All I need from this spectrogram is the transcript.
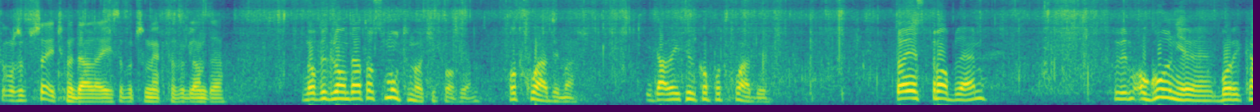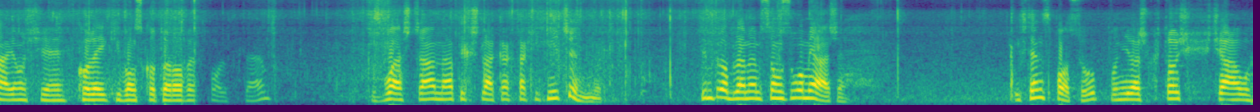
To może przejdźmy dalej, zobaczymy jak to wygląda. No wygląda to smutno ci powiem. Podkłady masz. I dalej tylko podkłady. To jest problem, którym ogólnie borykają się kolejki wąskotorowe w Polsce. Zwłaszcza na tych szlakach takich nieczynnych. Tym problemem są złomiarze. I w ten sposób, ponieważ ktoś chciał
